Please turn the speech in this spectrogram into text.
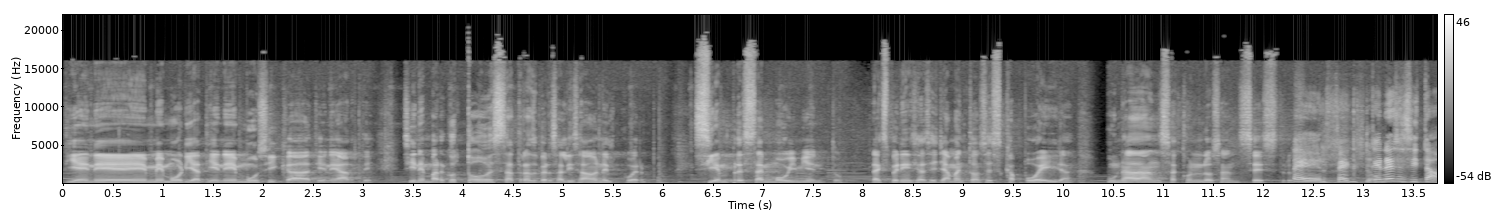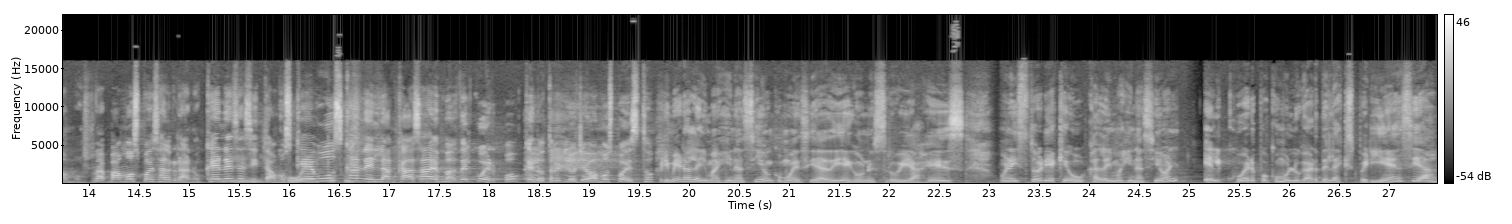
tiene memoria, tiene música, tiene arte. Sin embargo, todo está transversalizado en el cuerpo, siempre está en movimiento. La experiencia se llama entonces capoeira, una danza con los ancestros. Perfecto. ¿Qué necesitamos? Vamos pues al grano. ¿Qué necesitamos? ¿Qué buscan en la casa además del cuerpo, que lo, lo llevamos puesto? Primero la imaginación, como decía Diego, nuestro viaje es una historia que evoca la imaginación el cuerpo como lugar de la experiencia.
